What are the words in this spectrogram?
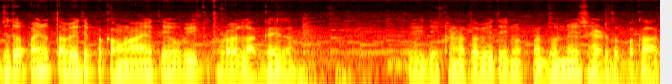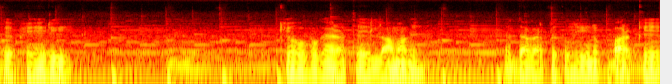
ਜਦੋਂ ਆਪਾਂ ਇਹਨੂੰ ਤਵੇ ਤੇ ਪਕਾਉਣਾ ਹੈ ਤੇ ਉਹ ਵੀ ਇੱਕ ਥੋੜਾ ਅਲੱਗ ਹੈਗਾ। ਤੁਸੀਂ ਦੇਖਣਾ ਤਵੇ ਤੇ ਇਹਨੂੰ ਆਪਾਂ ਦੋਨੇ ਸਾਈਡ ਤੋਂ ਪਕਾ ਕੇ ਫੇਰ ਹੀ ਘਿਓ ਵਗੈਰਾ ਤੇ ਲਾਵਾਂਗੇ। ਇਦਾਂ ਕਰਕੇ ਤੁਸੀਂ ਇਹਨੂੰ ਭਰ ਕੇ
